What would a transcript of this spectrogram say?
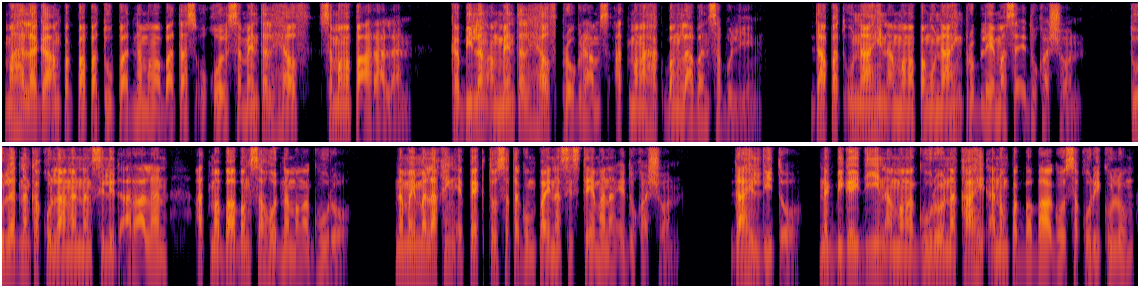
mahalaga ang pagpapatupad ng mga batas ukol sa mental health sa mga paaralan, kabilang ang mental health programs at mga hakbang laban sa bullying. Dapat unahin ang mga pangunahing problema sa edukasyon, tulad ng kakulangan ng silid-aralan at mababang sahod ng mga guro, na may malaking epekto sa tagumpay ng sistema ng edukasyon. Dahil dito, nagbigay din ang mga guro na kahit anong pagbabago sa kurikulum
